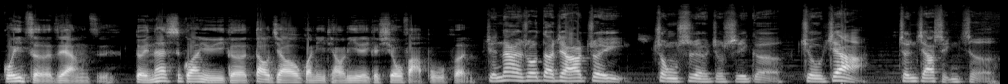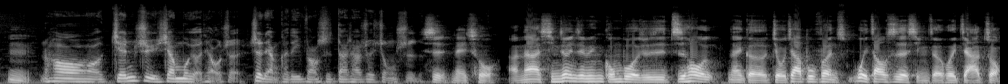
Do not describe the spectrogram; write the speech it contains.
规则这样子。对，那是关于一个道交管理条例的一个修法部分。简单来说，大家最重视的就是一个酒驾增加刑责，嗯，然后检举项目有调整，这两个地方是大家最重视的。是没错啊。那行政院这边公布的就是之后那个酒驾部分未肇事的刑责会加重，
